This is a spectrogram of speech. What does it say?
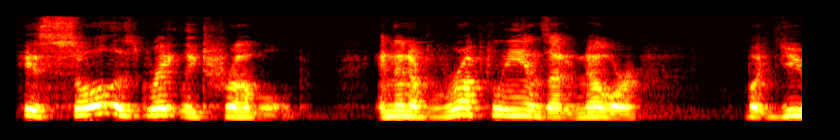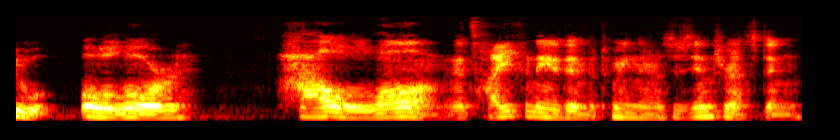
His soul is greatly troubled, and then abruptly ends out of nowhere. But you, O Lord, how long. And it's hyphenated in between there, which is interesting.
